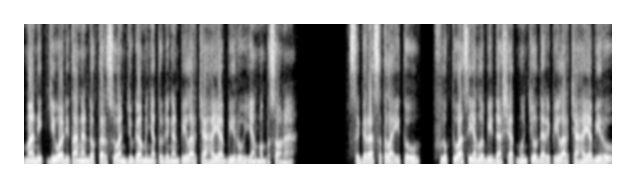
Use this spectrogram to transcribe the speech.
manik jiwa di tangan Dr. Suan juga menyatu dengan pilar cahaya biru yang mempesona. Segera setelah itu, fluktuasi yang lebih dahsyat muncul dari pilar cahaya biru,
